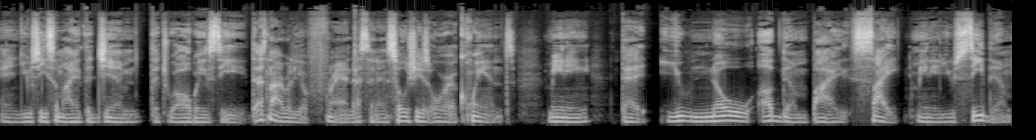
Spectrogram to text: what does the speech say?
and you see somebody at the gym that you always see, that's not really a friend. That's an associate or acquaintance, meaning that you know of them by sight, meaning you see them,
